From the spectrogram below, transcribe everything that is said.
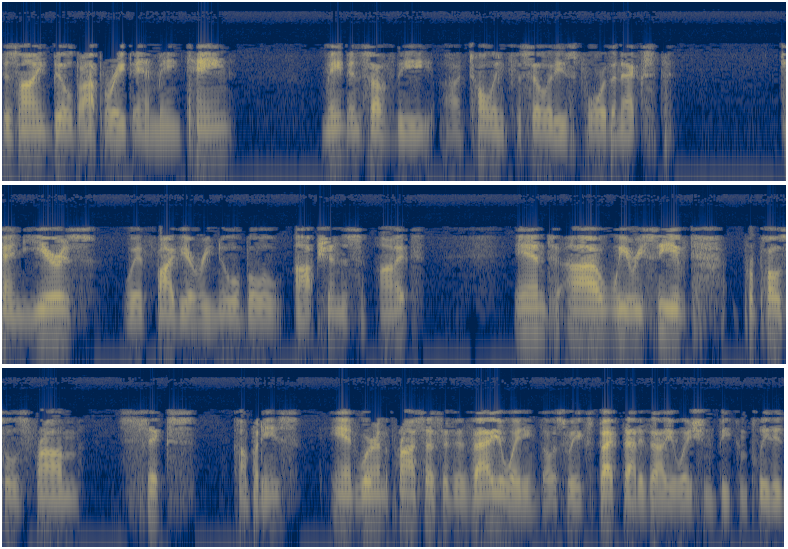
design, build, operate, and maintain maintenance of the uh tolling facilities for the next 10 years with five-year renewable options on it. And uh we received proposals from six companies and we're in the process of evaluating those. We expect that evaluation to be completed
